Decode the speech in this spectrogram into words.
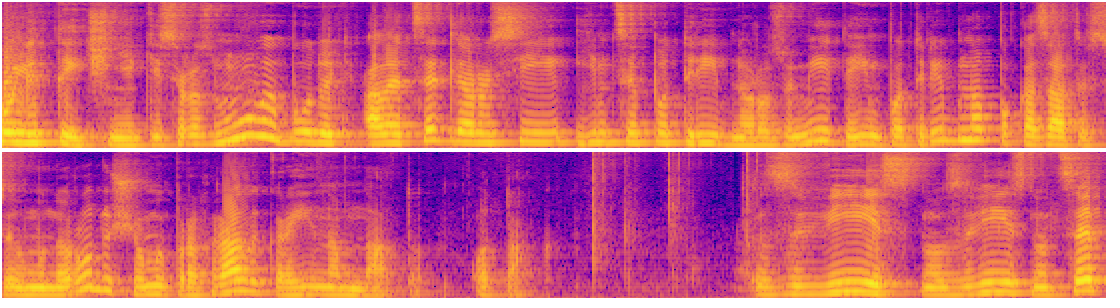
політичні якісь розмови будуть, але це для Росії їм це потрібно, розумієте? Їм потрібно показати своєму народу, що ми програли країнам НАТО. Отак. Звісно, звісно, це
